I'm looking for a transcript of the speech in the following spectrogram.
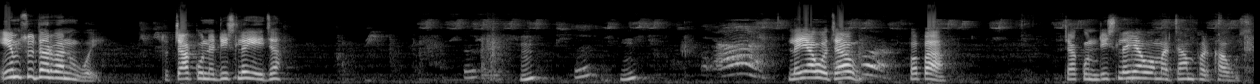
એમ સુધારવાનું હોય? તો ચાકુને ડીશ લઈ જા? લઈ આવો, જાઓ. પપ્પા, ચાકુને ડીશ લઈ આવો, અમારે જામફળ ખાવું છે.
